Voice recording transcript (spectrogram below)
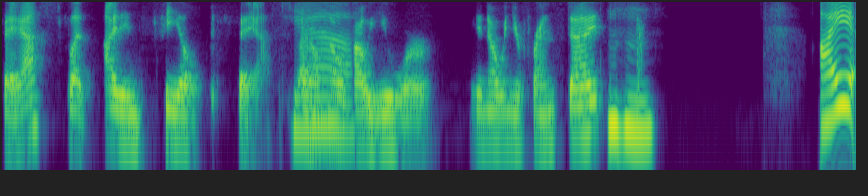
fast, but I didn't feel fast. I don't know how you were, you know, when your friends died. hmm I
